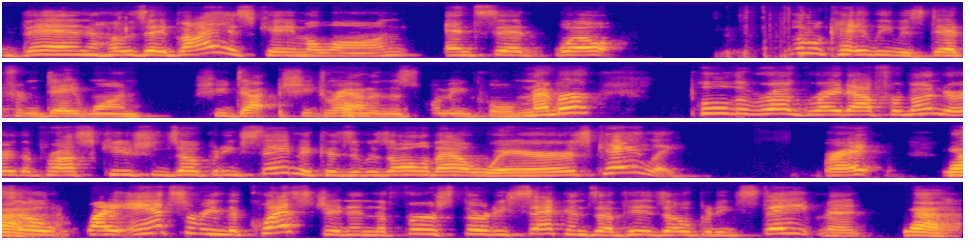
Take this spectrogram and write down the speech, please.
then Jose Baez came along and said, well, little Caylee was dead from day one. She died, she drowned in the swimming pool. Remember? Pull the rug right out from under the prosecution's opening statement because it was all about where's Caylee, right? Yeah. So by answering the question in the first 30 seconds of his opening statement, yeah.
